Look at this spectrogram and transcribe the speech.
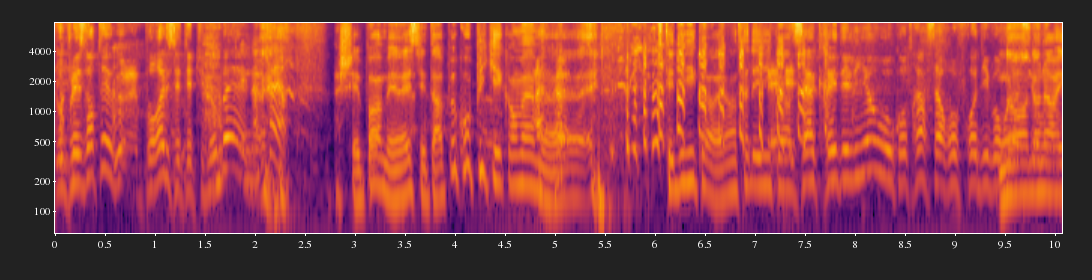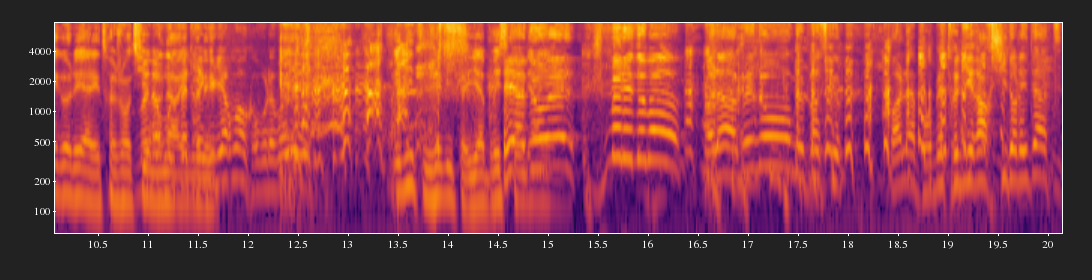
vous plaisantez, pour elle, c'était une aubaine. Je sais pas, mais ouais, c'était un peu compliqué quand même. Euh, c'était délicat, non, très délicat. Et ça a créé des liens ou au contraire, ça refroidit vos Non, relations on en a rigolé, elle est très gentille, on vous en le a faites rigolé. régulièrement quand vous la voyez. J'évite, j'évite. Il y a Brice Et à. Noël, je mets les deux mains. Voilà, mais non, mais parce que voilà, pour mettre une hiérarchie dans les dates.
